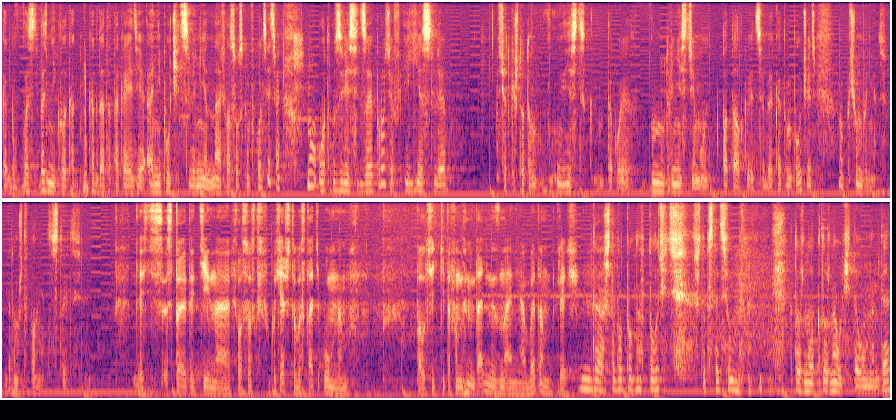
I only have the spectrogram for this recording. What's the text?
как бы возникла когда-то такая идея, а не поучиться ли мне на философском факультете, ну вот взвесить за и против, и если все-таки что-то есть такой внутренний стимул, подталкивает себя к этому получить, ну почему бы нет? Я думаю, что вполне это стоит. То есть стоит идти на философский факультет, чтобы стать умным? получить какие-то фундаментальные знания. Об этом речь? Да, чтобы получить, чтобы стать умным. кто же, кто же научит умным, да?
